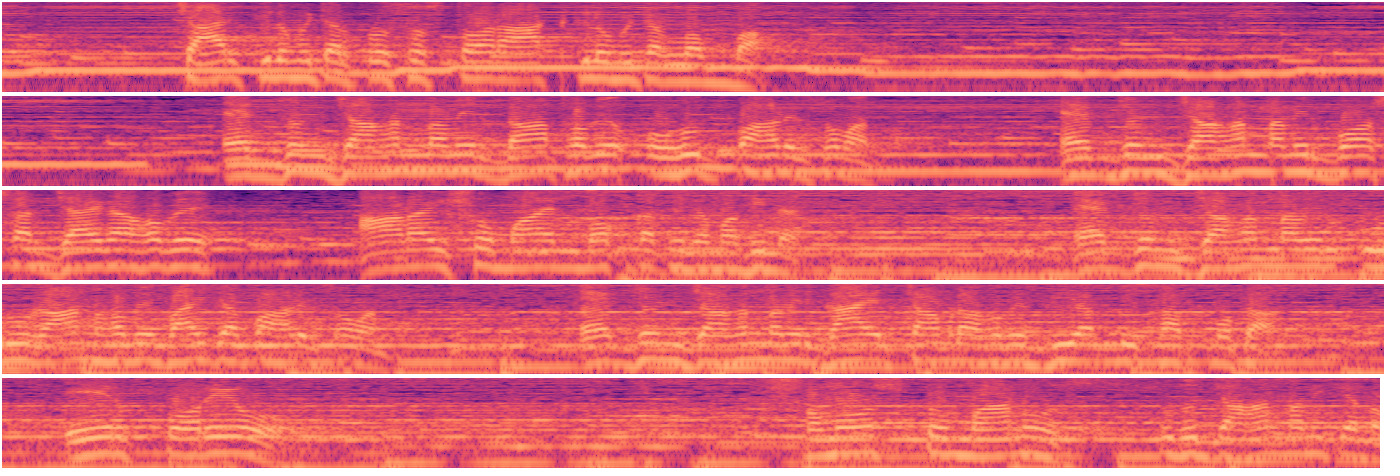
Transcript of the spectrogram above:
চার কিলোমিটার প্রশস্ত আর আট কিলোমিটার লম্বা। একজন জাহান নামের দাঁত হবে অহুদ পাহাড়ের সমান। একজন জাহান নামের বসার জায়গা হবে আড়াইশো মাইল মক্কা থেকে মাদিনা। একজন জাহান নামের উরু রান হবে বাইজা পাহাড়ের সমান। একজন জাহান নামের গায়ের চামড়া হবে বিয়াল্লিশ হাত মোটা। এর পরেও সমস্ত মানুষ শুধু জাহান নামি কেন?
